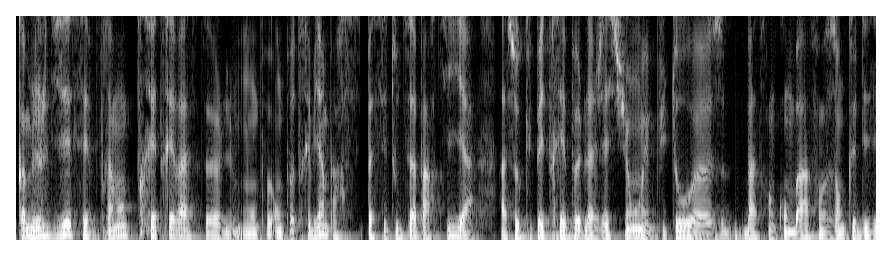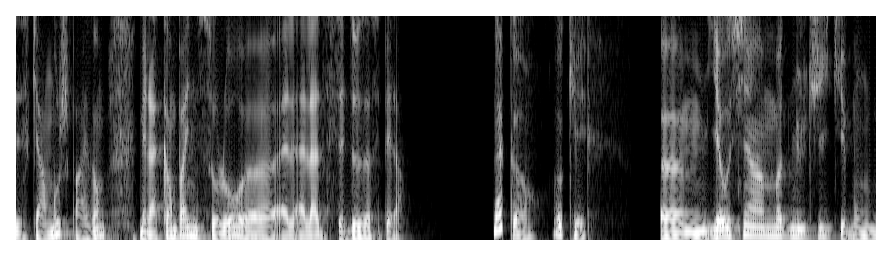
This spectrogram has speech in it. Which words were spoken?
comme je le disais, c'est vraiment très très vaste. On peut on peut très bien passer toute sa partie à, à s'occuper très peu de la gestion et plutôt euh, se battre en combat en faisant que des escarmouches par exemple. Mais la campagne solo, euh, elle, elle, a ces deux aspects-là. D'accord, ok. Euh, il y a aussi un mode multi qui est bon,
